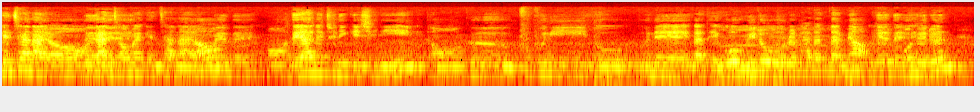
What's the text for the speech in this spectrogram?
괜찮아요. 네. 난 정말 괜찮아요. 네네. 어, 내 안에 주님 계시니 어, 그 부분이 또 은혜가 되고 음. 위로를 받았다면 네네. 오늘은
